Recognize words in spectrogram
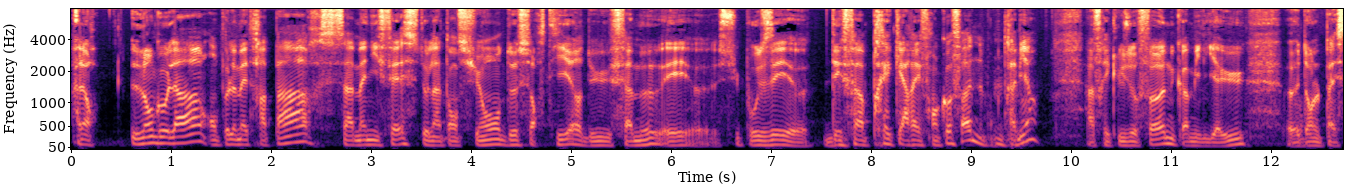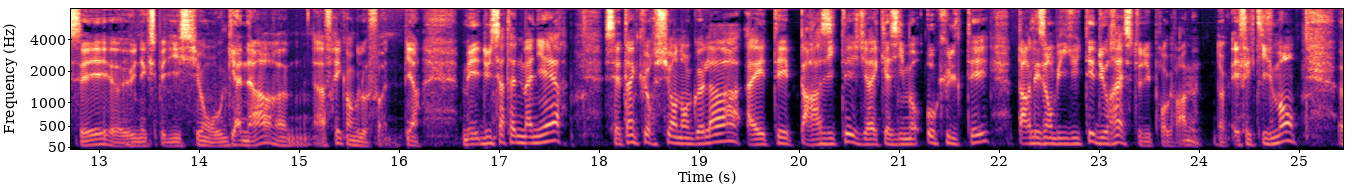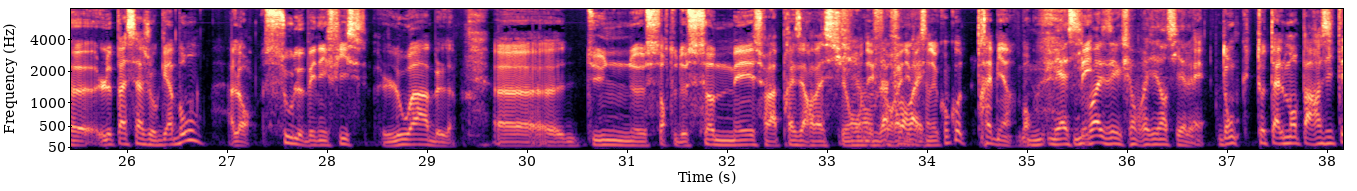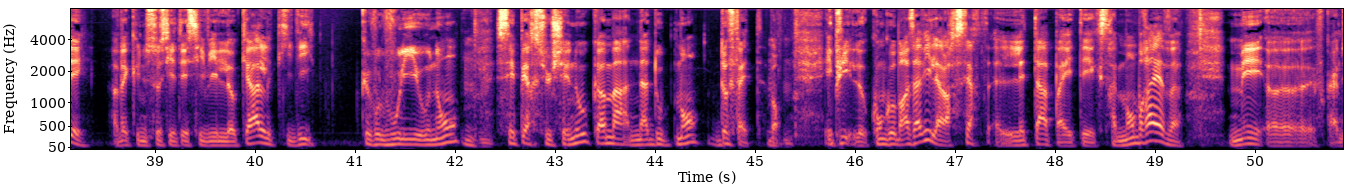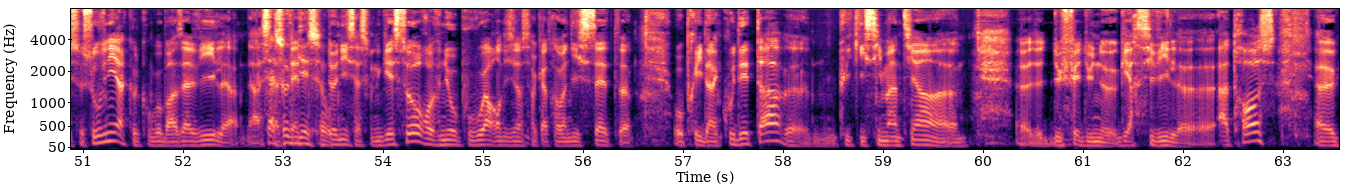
Alors, L'Angola, on peut le mettre à part, ça manifeste l'intention de sortir du fameux et euh, supposé euh, défunt précaré francophone. Bon, très bien. Afrique lusophone, comme il y a eu euh, dans le passé euh, une expédition au Ghana, Afrique anglophone. Bien. Mais d'une certaine manière, cette incursion en Angola a été parasitée, je dirais quasiment occultée, par les ambiguïtés du reste du programme. Donc effectivement, le passage au Gabon, alors sous le bénéfice louable euh, d'une sorte de sommet sur la préservation des forêts, forêt. des de Congo, très bien. Bon, mais à six mois des élections présidentielles. Donc totalement parasité, avec une société civile locale qui dit que vous le vouliez ou non, mhm. c'est perçu chez nous comme un adoubement de fait. Bon. Mhm. Et puis le Congo-Brazzaville, alors certes, l'étape a été extrêmement brève, mais euh, il faut quand même se souvenir que le Congo-Brazzaville a sa tête Denis Sassou Nguesso, revenu au pouvoir en 1997 euh, au prix d'un coup d'État, euh, puis qui s'y maintient du fait d'une guerre civile atroce,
